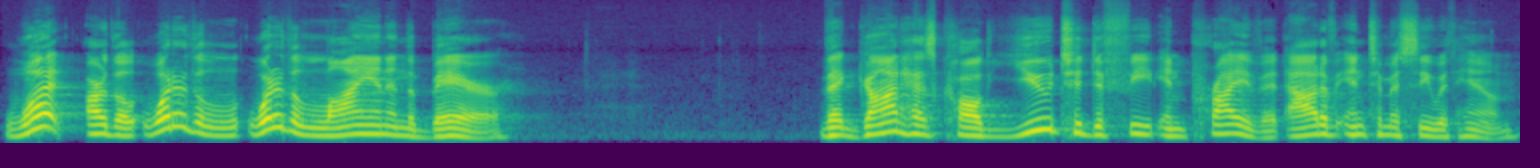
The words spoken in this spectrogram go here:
What are, the, what, are the, what are the lion and the bear that God has called you to defeat in private out of intimacy with Him?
